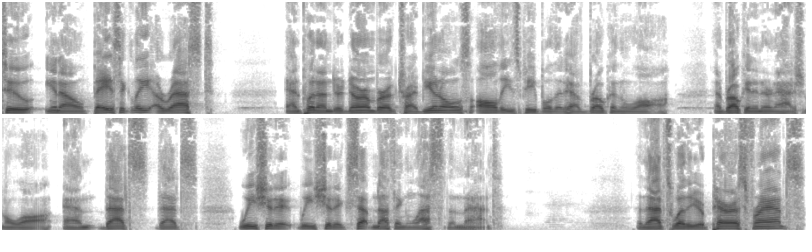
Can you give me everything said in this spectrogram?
to, you know, basically arrest and put under Nuremberg tribunals all these people that have broken the law and broken international law. And that's, that's, we should, we should accept nothing less than that. And that's whether you're Paris, France,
